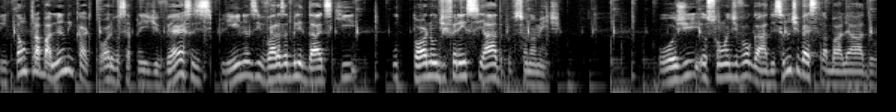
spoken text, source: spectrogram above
Então, trabalhando em cartório, você aprende diversas disciplinas e várias habilidades que o tornam diferenciado profissionalmente. Hoje eu sou um advogado e se eu não tivesse trabalhado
